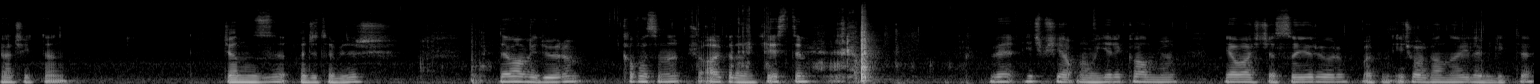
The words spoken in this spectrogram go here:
Gerçekten canınızı acıtabilir. Devam ediyorum. Kafasını şu arkadan kestim. Ve hiçbir şey yapmama gerek kalmıyor. Yavaşça sıyırıyorum. Bakın iç organlarıyla birlikte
